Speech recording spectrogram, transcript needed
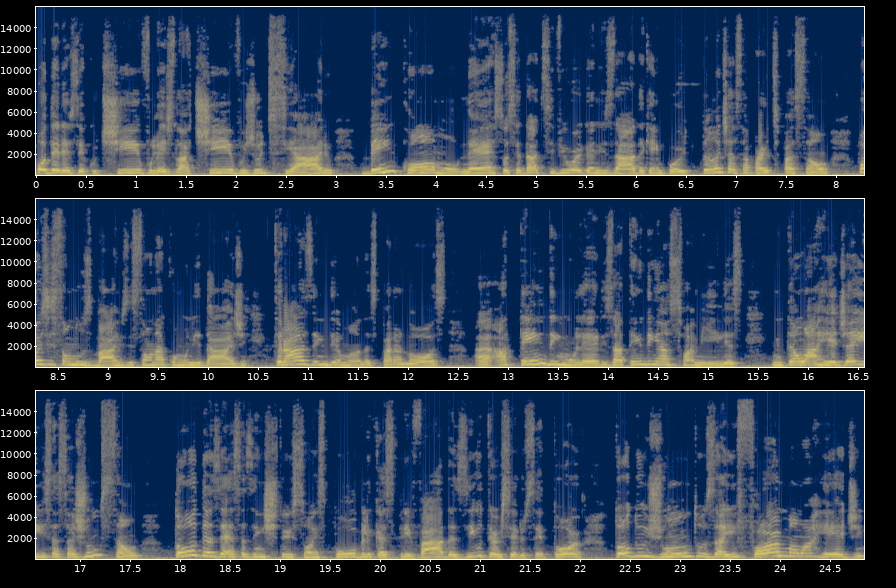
Poder Executivo, Legislativo, Judiciário, bem como né, sociedade civil organizada, que é importante essa participação, pois estão nos bairros, estão na comunidade, trazem demandas para nós, atendem mulheres, atendem as famílias. Então, a rede é isso, essa junção todas essas instituições públicas, privadas e o terceiro setor, todos juntos aí formam a rede.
